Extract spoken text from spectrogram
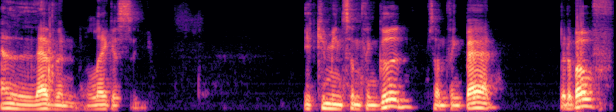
11, Legacy. It can mean something good, something bad, bit of both.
